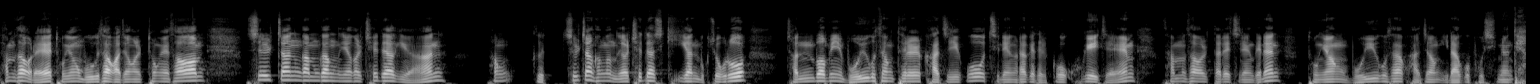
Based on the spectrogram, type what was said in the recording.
3, 4월에 동형 모의고사 과정을 통해서 실전 감각 능력을 최대하기 위한 형, 그 실전 감각 능력을 최대화시키기 위한 목적으로 전범위 모의고사 형태를 가지고 진행을 하게 될 거고 그게 이제 3, 4월 달에 진행되는 동형 모의고사 과정이라고 보시면 돼요.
